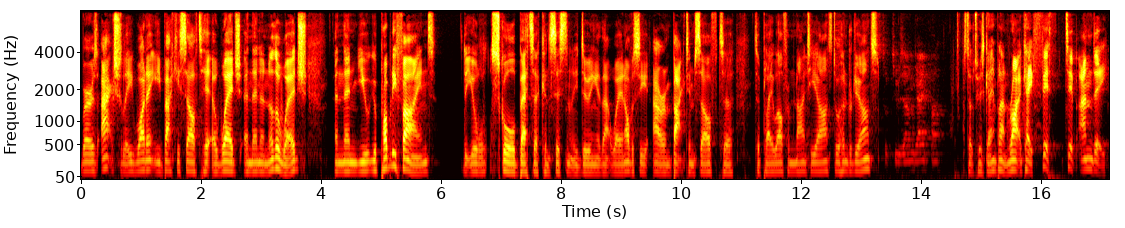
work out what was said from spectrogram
Whereas actually, why don't you back yourself to hit a wedge and then another wedge? And then you, you'll probably find that you'll score better consistently doing it that way. And obviously, Aaron backed himself to, to play well from 90 yards to 100 yards. Stuck to his own game plan. Stuck to his game plan. Right, okay, fifth tip, Andy.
